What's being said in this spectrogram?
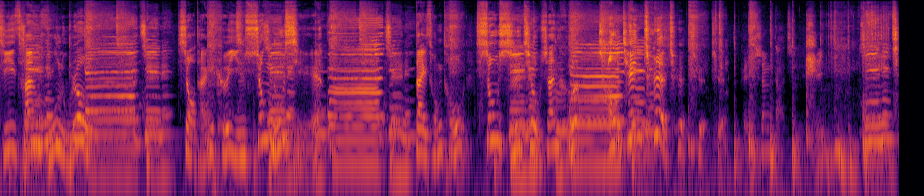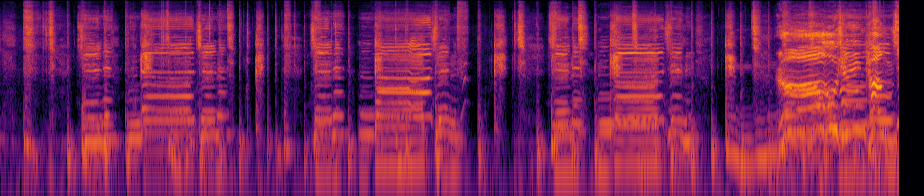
壮志饥餐胡虏肉，笑谈渴饮匈奴血。待从头，收拾旧山河，朝天阙阙阙阙。人生大吉。哦，靖康之，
